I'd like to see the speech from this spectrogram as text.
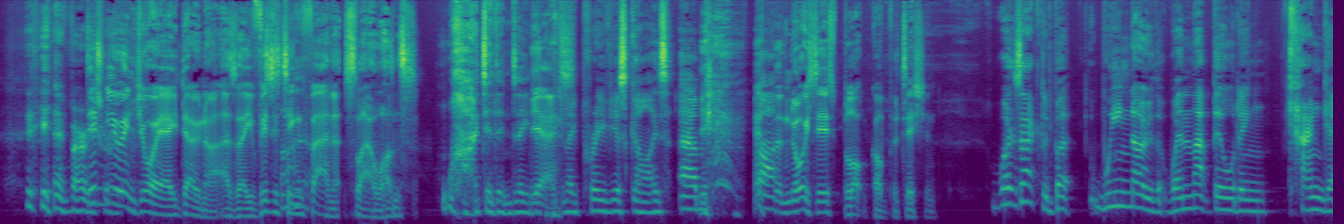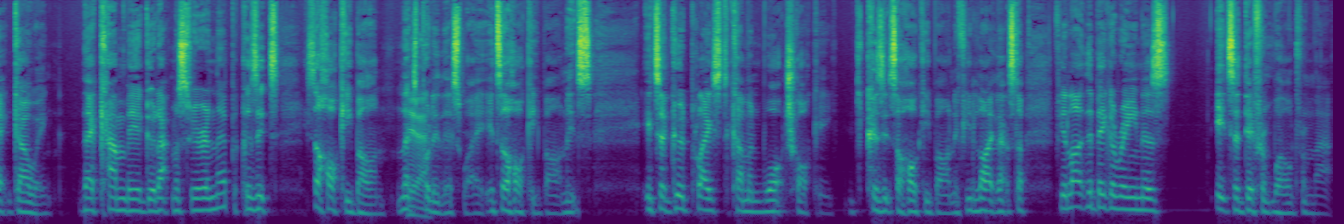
yeah, very Didn't true. you enjoy a donut as a visiting I, fan at Slough once? Well, I did indeed. Yes. The previous guys. Um, but, the noisiest block competition. Well, exactly. But we know that when that building can get going, there can be a good atmosphere in there because it's it's a hockey barn. Let's Yeah. put it this way: it's a hockey barn. It's it's a good place to come and watch hockey because it's a hockey barn. If you like that stuff, if you like the big arenas, it's a different world from that.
